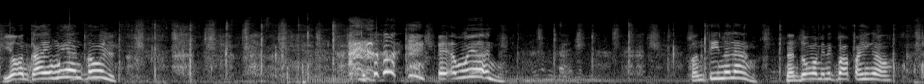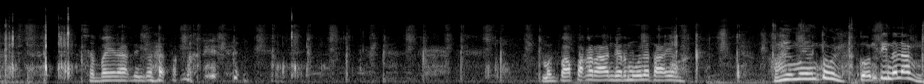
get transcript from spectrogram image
Yun, kaya mo yan, tol. Kaya mo yan. Konti na lang. Nandun kami nagpapahinga, oh. Sabay natin ito natakbo. Magpapakarunner muna tayo. Kaya mo yan, tol. Konti na lang.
